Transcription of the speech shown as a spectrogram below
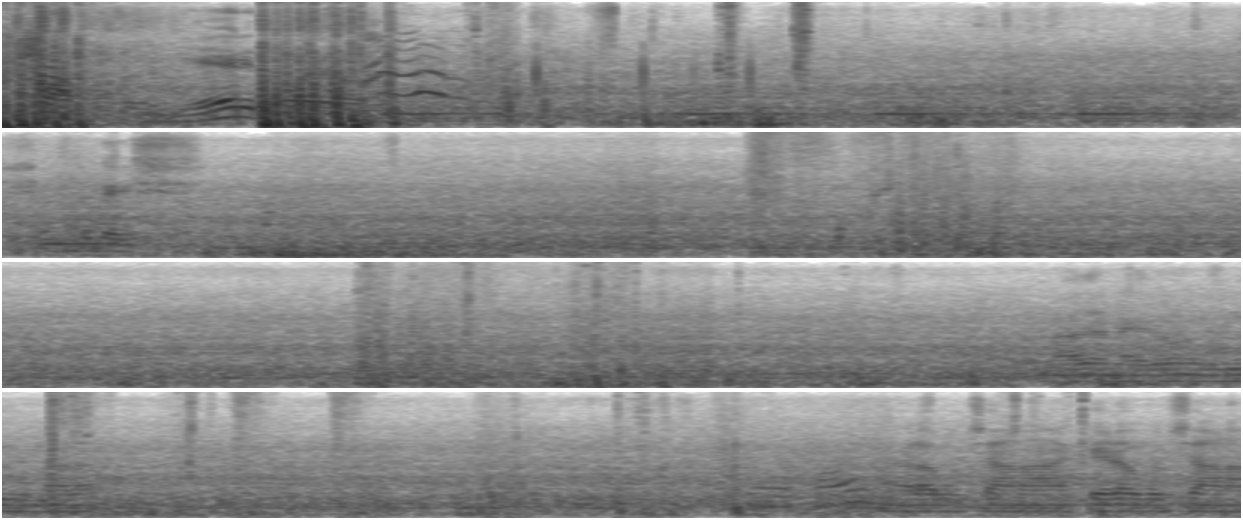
அப்பா, ஏறி போயா கைஸ் அதான் ஏதோ ஒன்று முடியுது மேலே. மேலே குச்சானா கீழே குடிச்சானா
